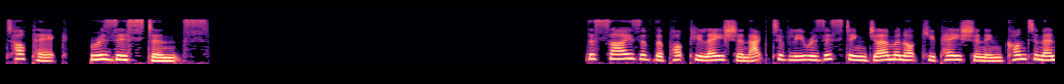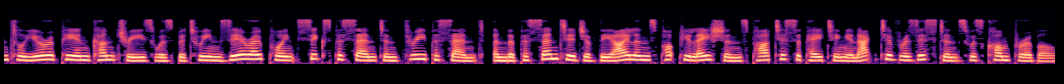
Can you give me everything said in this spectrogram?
Topic: Resistance The size of the population actively resisting German occupation in continental European countries was between 0.6% and 3%, and the percentage of the island's populations participating in active resistance was comparable.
